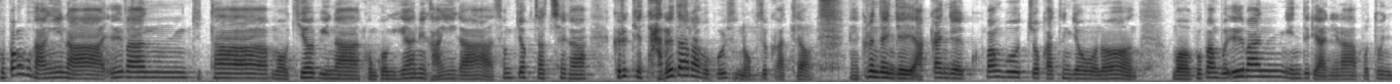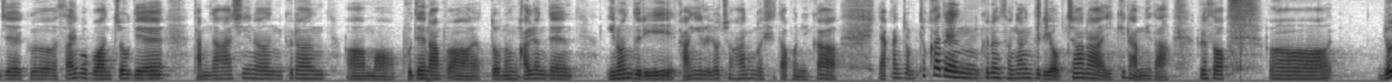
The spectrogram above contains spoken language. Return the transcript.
국방부 강의나 일반 기타 뭐 기업이나 공공기관의 강의가 성격 자체가 그렇게 다르다라고 볼 수는 없을 것 같아요. 예, 그런데 이제 약간 이제 국방부 쪽 같은 경우는 뭐 국방부 일반인들이 아니라 보통 이제 그 사이버 보안 쪽에 담당하시는 그런 어 뭐 부대나 어 또는 관련된 인원들이 강의를 요청하는 것이다 보니까 약간 좀 특화된 그런 성향들이 없지 않아 있긴 합니다. 그래서 어 요,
